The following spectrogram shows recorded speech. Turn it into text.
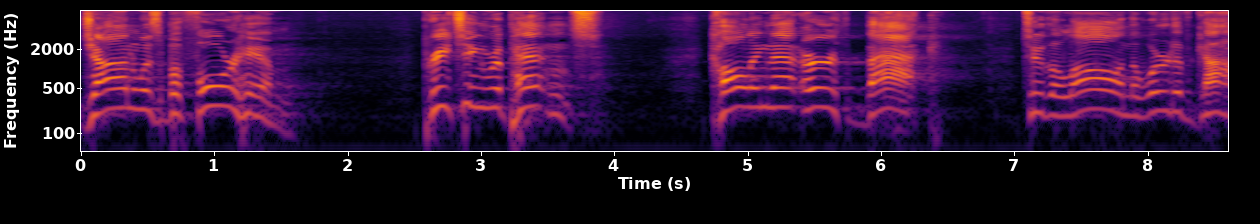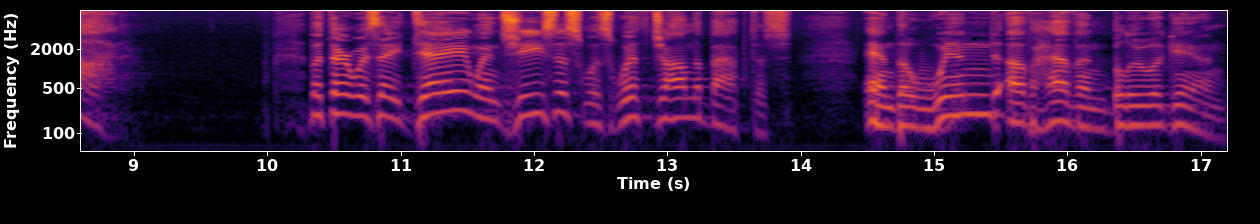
John was before him, preaching repentance, calling that earth back to the law and the word of God. But there was a day when Jesus was with John the Baptist, and the wind of heaven blew again.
